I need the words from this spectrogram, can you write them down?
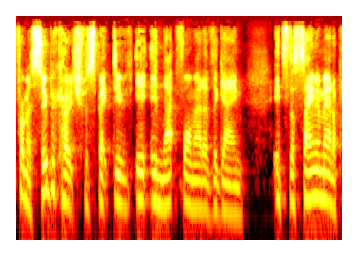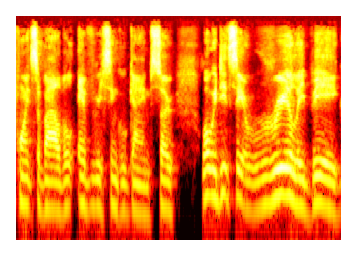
from a super coach perspective, in that format of the game, it's the same amount of points available every single game. So, what we did see a really big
